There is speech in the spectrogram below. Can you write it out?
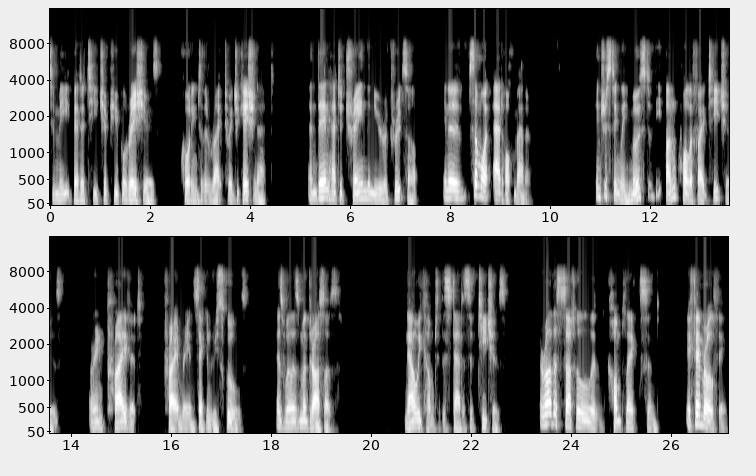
to meet better teacher pupil ratios according to the Right to Education Act, and then had to train the new recruits up in a somewhat ad hoc manner. Interestingly, most of the unqualified teachers are in private primary and secondary schools, as well as madrasas. Now we come to the status of teachers, a rather subtle and complex and ephemeral thing.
